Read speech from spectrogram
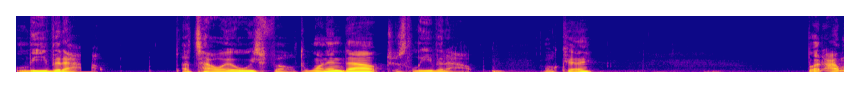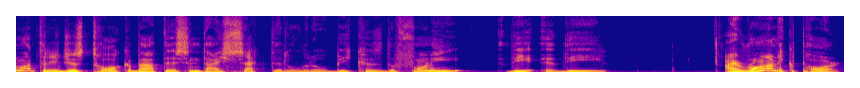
leave it out. That's how I always felt. When in doubt, just leave it out. Okay. But I wanted to just talk about this and dissect it a little because the funny, the the ironic part,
